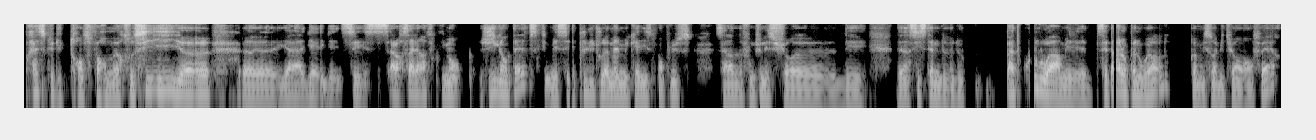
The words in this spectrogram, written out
presque du Transformers aussi. Y a, y a, alors ça a l'air effectivement gigantesque, mais c'est plus du tout la même mécanisme. En plus, ça a l'air de fonctionner sur des, un système de, de, pas de couloir, mais c'est pas l'open world comme ils sont habitués à en faire.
